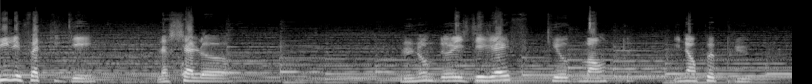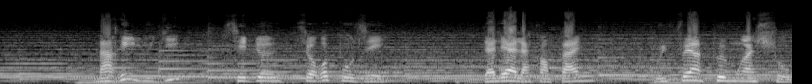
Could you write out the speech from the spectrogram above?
Gilles est fatigué, la chaleur, le nombre de SDF qui augmente, il n'en peut plus. Marie lui dit, c'est de se reposer, d'aller à la campagne où il fait un peu moins chaud.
